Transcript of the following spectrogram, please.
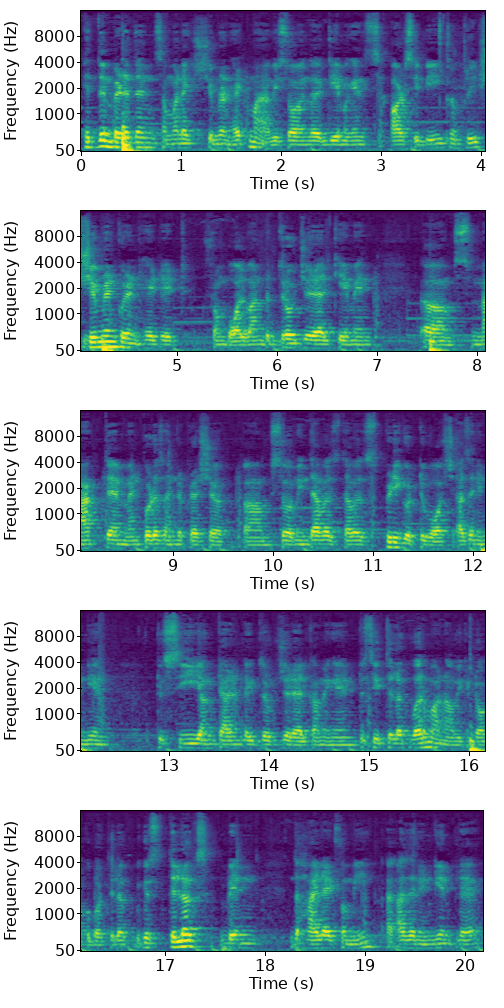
hit them better than someone like Shimron Hetmyer we saw in the game against RCB. Completely. Shimron couldn't hit it from ball one, but Dhruv Jurel came in, um, smacked them and put us under pressure. Um, so I mean that was that was pretty good to watch as an Indian to see young talent like Dhruv Jurel coming in, to see Tilak Varma now we can talk about Tilak because Tilak's been the highlight for me uh, as an Indian player.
